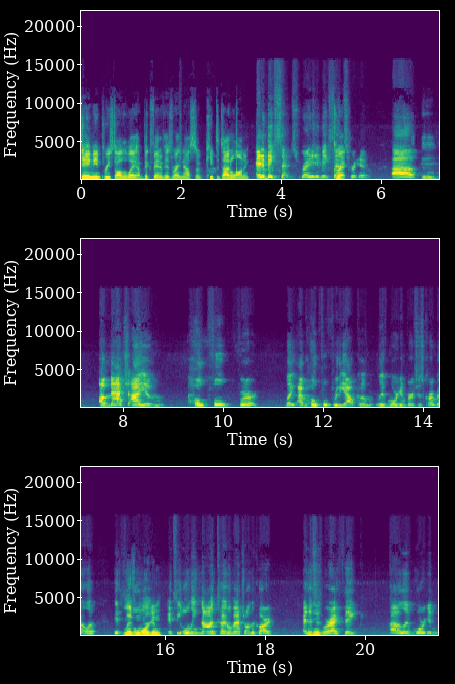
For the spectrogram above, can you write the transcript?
Damian Priest all the way. I'm a big fan of his right now, so keep the title on him. and it makes sense, right? It makes sense Correct. for him. Uh, a match I am hopeful for, like I'm hopeful for the outcome. Liv Morgan versus Carmella. It's the Liv only- Morgan. It's the only non-title match on the card, and this Mhm. is where I think uh, Liv Morgan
